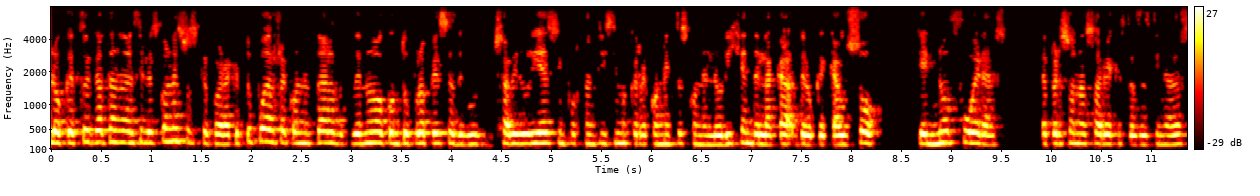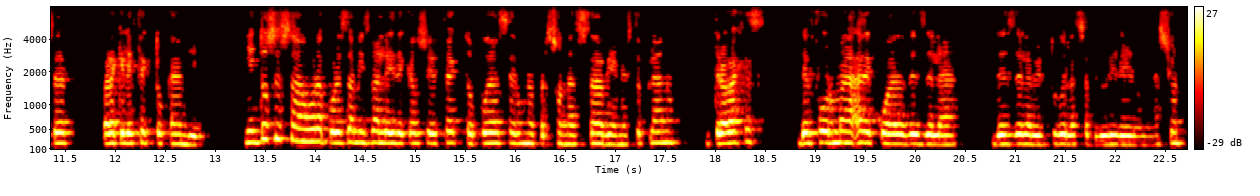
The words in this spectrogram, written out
Lo que estoy tratando de decirles con eso es que para que tú puedas reconectar de nuevo con tu propia sabiduría es importantísimo que reconectes con el origen de, lo que causó que no fueras la persona sabia que estás destinada a ser para que el efecto cambie. Y entonces ahora, por esa misma ley de causa y efecto, puedas ser una persona sabia en este plano y trabajes de forma adecuada desde la, desde la virtud de la sabiduría y la iluminación,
